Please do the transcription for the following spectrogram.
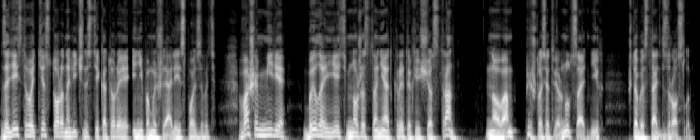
задействовать те стороны личности, которые и не помышляли использовать. В вашем мире – было и есть множество неоткрытых еще стран, но вам пришлось отвернуться от них, чтобы стать взрослым.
